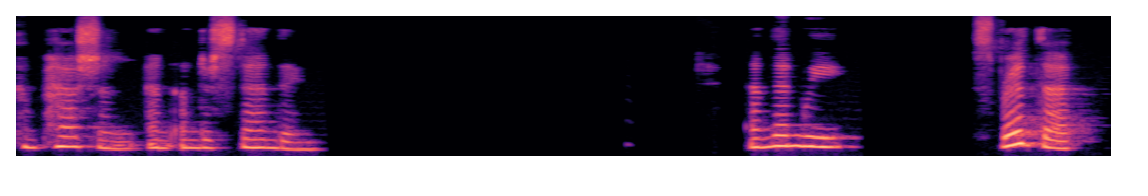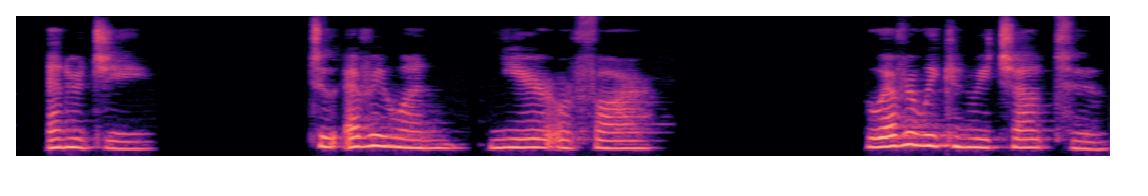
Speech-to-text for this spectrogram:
compassion, and understanding. And then we spread that energy to everyone near or far, whoever we can reach out to,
